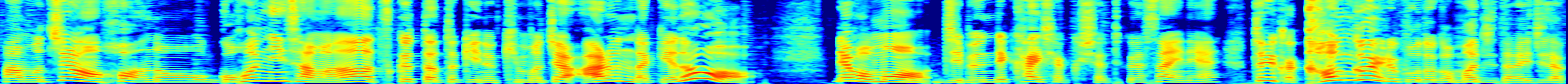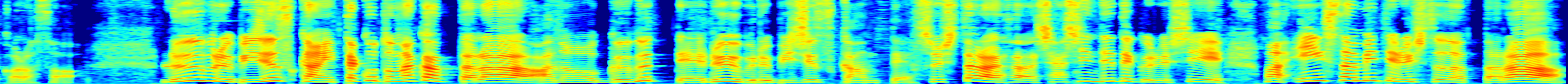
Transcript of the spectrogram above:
まあ、もちろんあのご本人様が作った時の気持ちはあるんだけどでももう自分で解釈しちゃってくださいね。というか考えることがマジ大事だからさ。ルーブル美術館行ったことなかったら、あの、ググってルーブル美術館って。そしたらさ、写真出てくるし、まあ、インスタ見てる人だったら、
